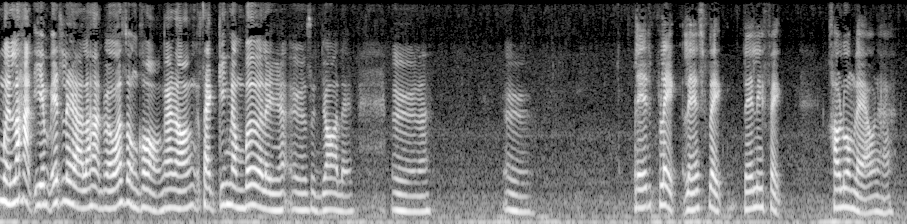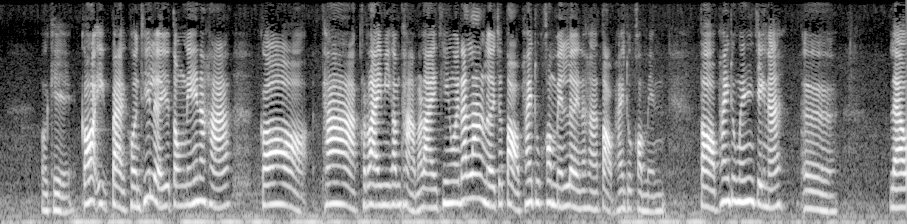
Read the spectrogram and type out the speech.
เหมือนรหัส EMS เลยอะรหัสแบบว่าส่งของอะน้อง tracking number อะไรเงี้ย เออ สุดยอดเลย เออนะ เออ Red Flex Red Flex Red Reflex เข้าร่วมแล้วนะคะ โอเค ก็อีกแปดคนที่เหลืออยู่ตรงนี้นะคะ ก็ถ้าใครมีคำถามอะไรทิ้งไว้ด้านล่างเลย จะตอบให้ทุกคอมเมนต์เลยนะคะ ตอบให้ทุกคอมเมนต์ ตอบให้ทุกเมนต์จริง ๆ นะ เออ แล้ว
